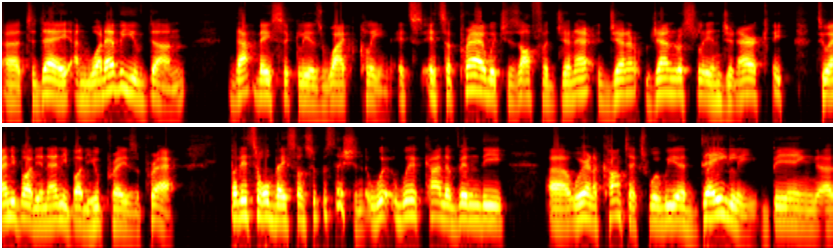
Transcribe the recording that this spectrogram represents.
wow. uh, today, and whatever you've done, that basically is wiped clean. It's it's a prayer which is offered gener- gener- generously and generically to anybody and anybody who prays a prayer, but it's all based on superstition. We're, we're kind of in the uh, we're in a context where we are daily being uh,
